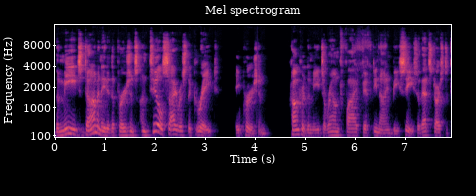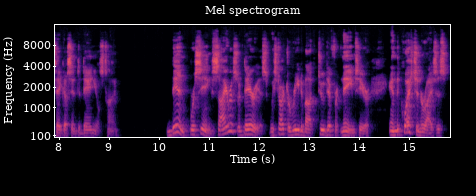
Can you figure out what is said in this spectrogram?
The Medes dominated the Persians until Cyrus the Great, a Persian, conquered the Medes around 559 BC. So that starts to take us into Daniel's time. Then we're seeing Cyrus or Darius. We start to read about two different names here, and the question arises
